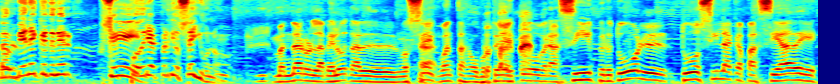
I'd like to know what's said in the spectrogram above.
También hay que tener. Sí. Podría haber perdido 6-1. Mandaron la pelota al no sé Claro. cuántas oportunidades Totalmente. tuvo Brasil, pero tuvo, el- tuvo sí la capacidad de,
